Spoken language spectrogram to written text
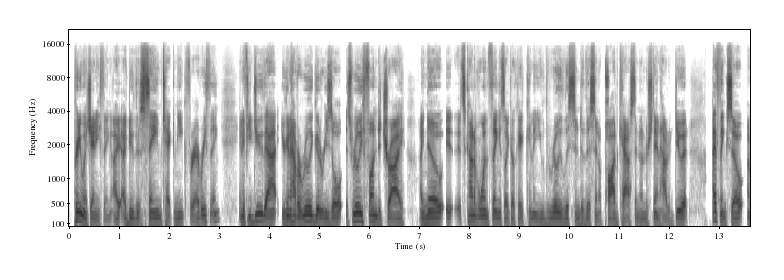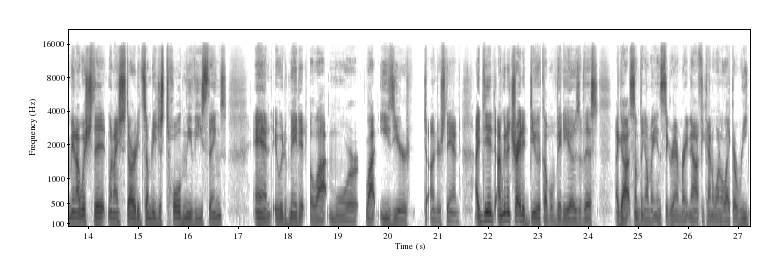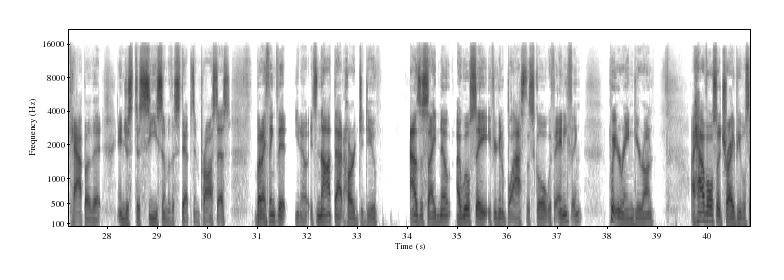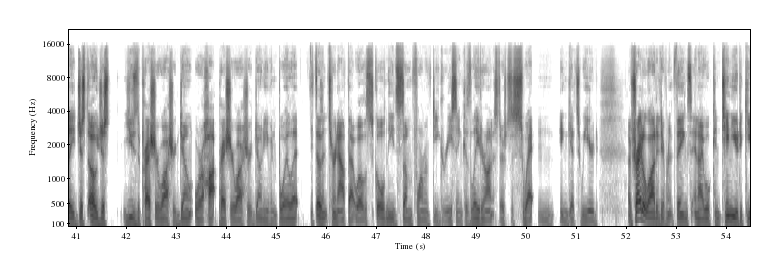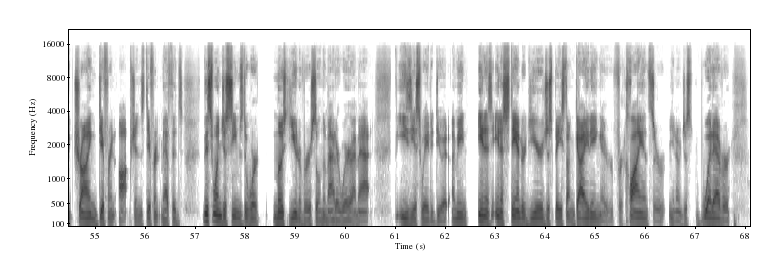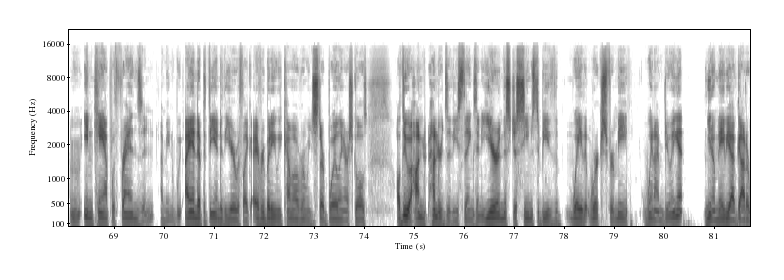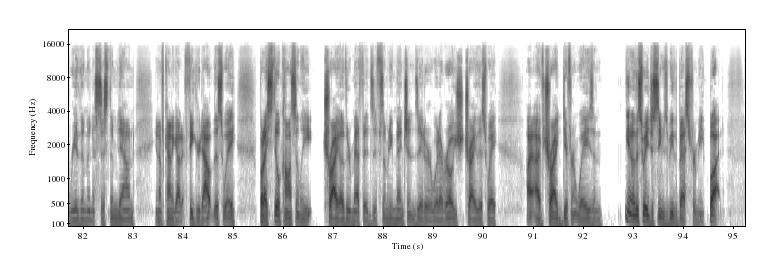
pretty much anything. I, I, do the same technique for everything. And if you do that, you're going to have a really good result. It's really fun to try. I know it, it's kind of one thing. It's like, okay, can you really listen to this in a podcast and understand how to do it? I think so. I mean, I wish that when I started, somebody just told me these things and it would have made it a lot more, a lot easier to understand. I did, I'm going to try to do a couple videos of this. I got something on my Instagram right now if you kind of want to like a recap of it and just to see some of the steps in process. But I think that, you know, it's not that hard to do. As a side note, I will say if you're going to blast the skull with anything, put your rain gear on. I have also tried people say just, oh, just use the pressure washer, don't, or a hot pressure washer, don't even boil it it doesn't turn out that well. The skull needs some form of degreasing because later on it starts to sweat and, and gets weird. I've tried a lot of different things and I will continue to keep trying different options, different methods. This one just seems to work most universal no matter where I'm at. The easiest way to do it. I mean, in a in a standard year just based on guiding or for clients or you know just whatever I'm in camp with friends and I mean we, I end up at the end of the year with like everybody we come over and we just start boiling our skulls I'll do a hundred, hundreds of these things in a year, and this just seems to be the way that works for me when I'm doing it. You know, maybe I've got a rhythm and a system down, and I've kind of got it figured out this way, but I still constantly try other methods. If somebody mentions it or whatever, oh, you should try this way. I, I've tried different ways, and you know, this way just seems to be the best for me. But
